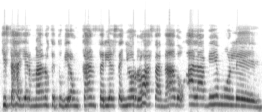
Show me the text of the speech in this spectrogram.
Quizás hay hermanos que tuvieron cáncer y el Señor los ha sanado, alabémosle.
